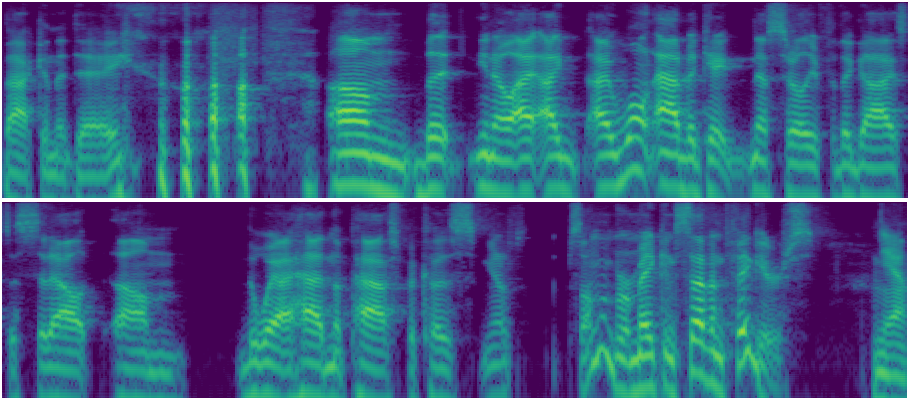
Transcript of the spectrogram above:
back in the day? um, but you know, I, I I won't advocate necessarily for the guys to sit out um, the way I had in the past because you know some of them are making seven figures. Yeah,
